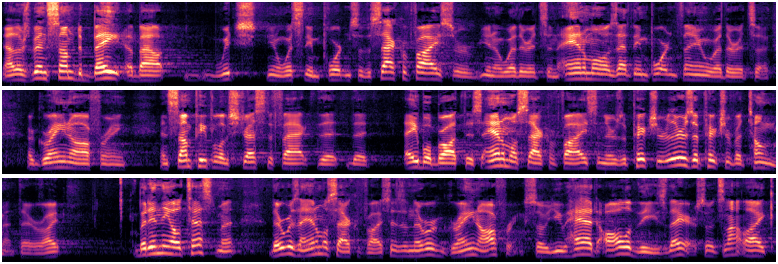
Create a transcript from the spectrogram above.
Now, there's been some debate about which, you know, what's the importance of the sacrifice, or, you know, whether it's an animal, is that the important thing, or whether it's a, a grain offering. And some people have stressed the fact that, that Abel brought this animal sacrifice, and there's a picture, there's a picture of atonement there, right? But in the Old Testament, there was animal sacrifices and there were grain offerings. So you had all of these there. So it's not like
